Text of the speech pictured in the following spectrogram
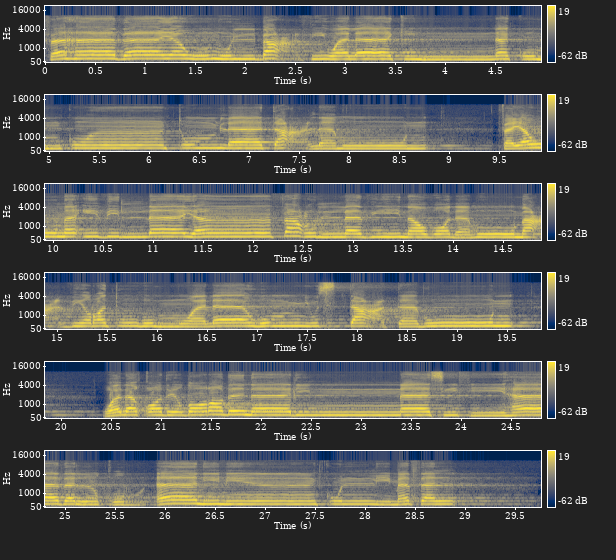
فهذا يوم البعث ولكنكم كنتم لا تعلمون فيومئذ لا ينفع الذين ظلموا معذرتهم ولا هم يستعتبون ولقد ضربنا للناس في هذا القرآن من كل مثل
